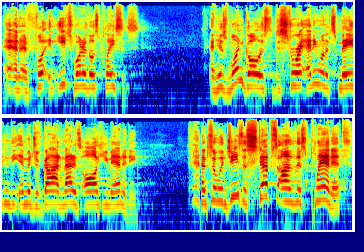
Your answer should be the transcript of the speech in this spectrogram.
and a foot in each one of those places. And his one goal is to destroy anyone that's made in the image of God, and that is all humanity. And so when Jesus steps onto this planet,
